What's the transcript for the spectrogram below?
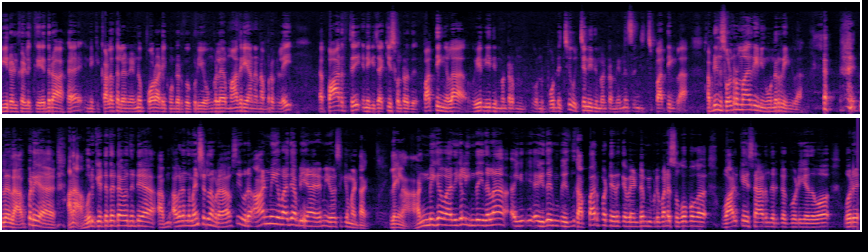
மீறல்களுக்கு எதிராக இன்னைக்கு களத்தில் நின்று போராடி கொண்டிருக்கக்கூடிய உங்களை மாதிரியான நபர்களை பார்த்து இன்னைக்கு ஜக்கி சொல்றது பாத்தீங்களா? உயர் நீதிமன்றம் ஒன்று போட்டுச்சு உச்ச நீதிமன்றம் என்ன செஞ்சுச்சு பாத்தீங்களா? அப்படின்னு சொல்ற மாதிரி நீங்க உணர்றீங்களா? இல்ல இல்ல அப்படியா? ஆனா அவர் கிட்டத்தட்ட வந்துட்டு அவர் அந்த மைண்ட் செட் அவசி ஒரு ஆன்மீகவாதி அப்படி யாருமே யோசிக்க மாட்டாங்க. இல்லைங்களா? ஆன்மீகவாதிகள் இந்த இதெல்லாம் இது இதுக்கு அப்பாற்பட்டு இருக்க வேண்டும். இப்படி பண்ண சுகபோக வாழ்க்கை சார்ந்து இருக்கக்கூடியதோ ஒரு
